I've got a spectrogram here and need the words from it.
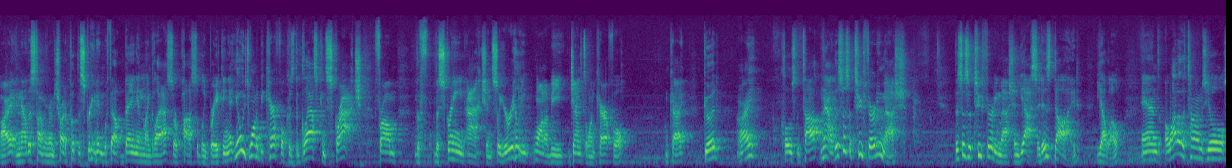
All right, and now this time I'm going to try to put the screen in without banging my glass or possibly breaking it. You always want to be careful because the glass can scratch from the, the screen action, so you really want to be gentle and careful. Okay, good. All right, close the top. Now, this is a 230 mesh. This is a 230 mesh, and yes, it is dyed yellow. And a lot of the times you'll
